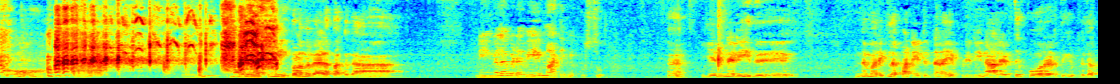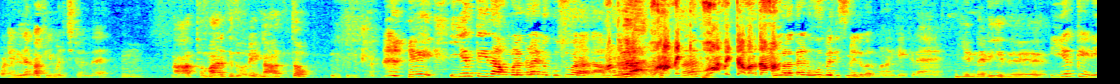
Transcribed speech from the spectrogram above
இருக்கும். மீன் குழம்பு வேலை பார்க்குதா? நீங்களே விடவே மாட்டீங்க குசு ஹம், என்னடி இது? இந்த மாதிரிக்கெல்லாம் பண்ணிட்டு இருந்தா எப்படிடி? நாலு இடத்துக்கு போற இடத்துக்கு இப்படிதான் என்ன பர்ஃபியூம் பண்ணி அடிச்சிட்டு வந்த? நாத்தமா இருக்குது ஒரே நாத்தம். ஏய், இயற்கை தான். உங்களுக்கெல்லாம் என்ன குசு வராதா? உங்களுக்கெல்லாம் என்ன ஊதுபத்தி ஸ்மெல் வருமா? நான் கேக்குறேன். என்னடி இது? இயற்கைடி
